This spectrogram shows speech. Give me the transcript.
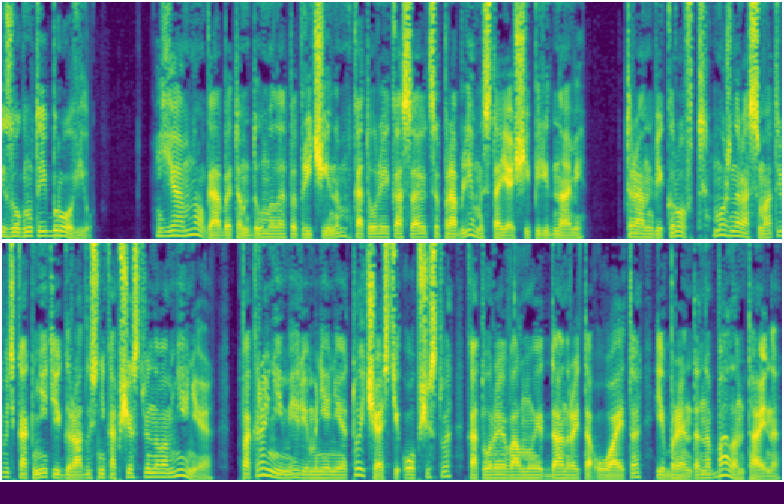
изогнутой бровью. Я много об этом думала по причинам, которые касаются проблемы, стоящей перед нами. Транби Крофт можно рассматривать как некий градусник общественного мнения, по крайней мере, мнение той части общества, которая волнует Данрайта Уайта и Брэндона Балантайна.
